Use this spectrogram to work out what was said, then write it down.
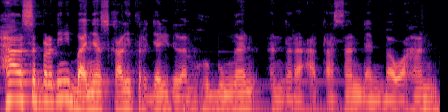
Hal seperti ini banyak sekali terjadi dalam hubungan antara atasan dan bawahan,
